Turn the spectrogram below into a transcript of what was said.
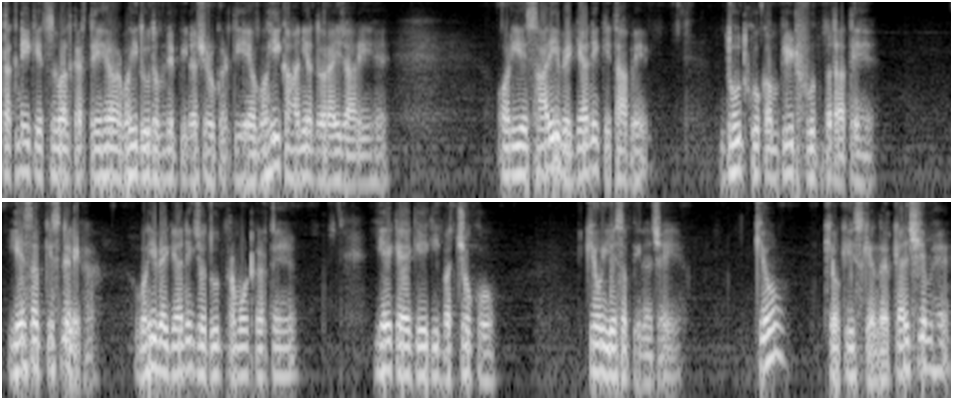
तकनीक इस्तेमाल करते हैं और वही दूध हमने पीना शुरू कर दिया है, वही कहानियाँ दोहराई जा रही हैं। और ये सारी वैज्ञानिक किताबें दूध को कंप्लीट फ़ूड बताते हैं। ये सब किसने लिखा? वही वैज्ञानिक जो दूध प्रमोट करते हैं। ये कह के कि बच्चों को क्यों ये सब पीना चाहिए? क्यों? क्योंकि इसके अंदर कैल्शियम है।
